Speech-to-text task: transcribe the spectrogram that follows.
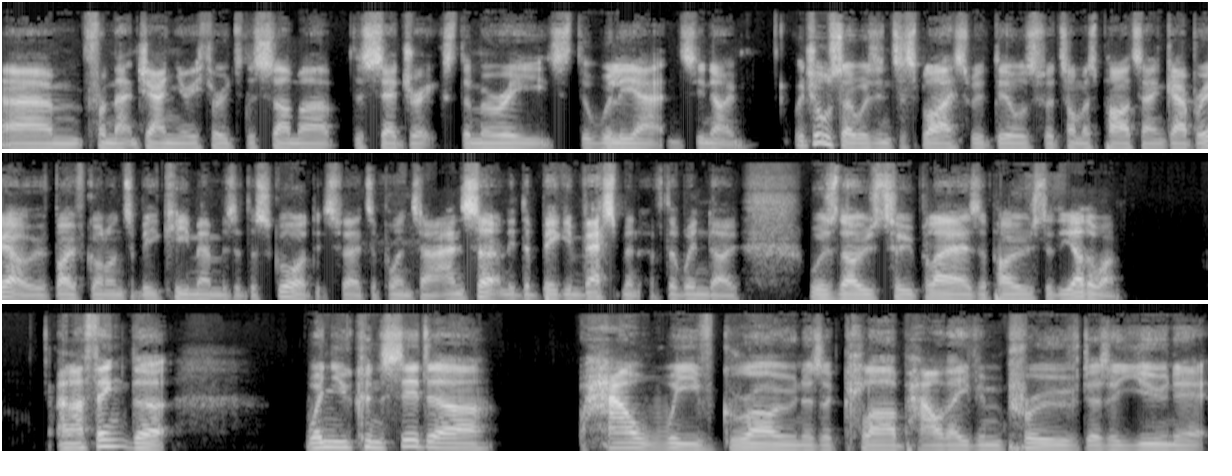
um, from that January through to the summer the Cedrics, the Maries, the Willians, you know, which also was interspliced with deals for Thomas Partey and Gabriel, who've both gone on to be key members of the squad, it's fair to point out. And certainly the big investment of the window was those two players opposed to the other one. And I think that when you consider how we've grown as a club, how they've improved as a unit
